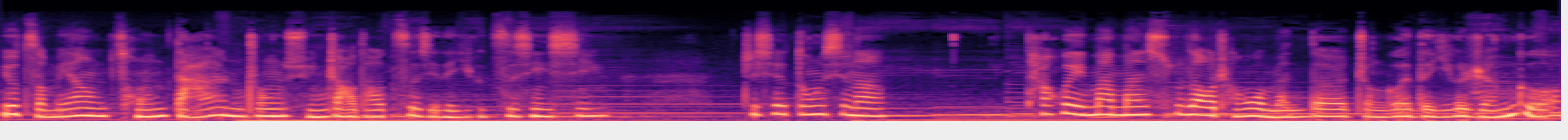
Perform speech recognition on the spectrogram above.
又怎么样从答案中寻找到自己的一个自信心？这些东西呢，它会慢慢塑造成我们的整个的一个人格。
